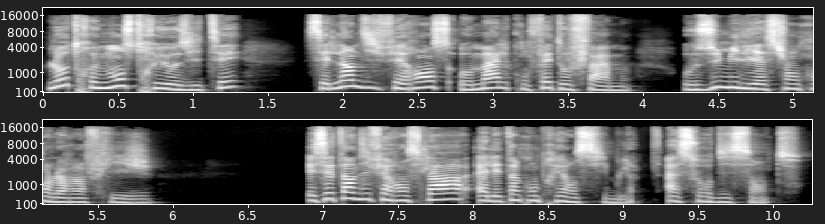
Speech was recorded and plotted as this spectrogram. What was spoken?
L'autre monstruosité, c'est l'indifférence au mal qu'on fait aux femmes, aux humiliations qu'on leur inflige. Et cette indifférence-là, elle est incompréhensible, assourdissante.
